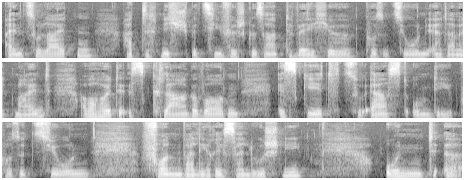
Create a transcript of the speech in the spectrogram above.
einzuleiten, hat nicht spezifisch gesagt, welche Position er damit meint. Aber heute ist klar geworden, es geht zuerst um die Position von Valery Salushny. Und äh,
